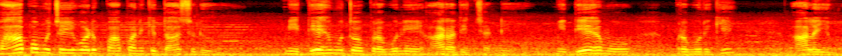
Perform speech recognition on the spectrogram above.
పాపము చేయవాడు పాపానికి దాసుడు. మీ దేహముతో ప్రభుని ఆరాధించండి. మీ దేహము ప్రభునికి ఆలయము.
